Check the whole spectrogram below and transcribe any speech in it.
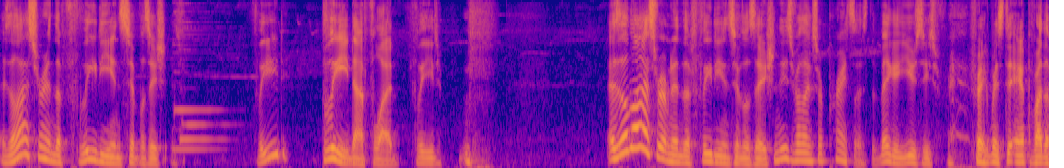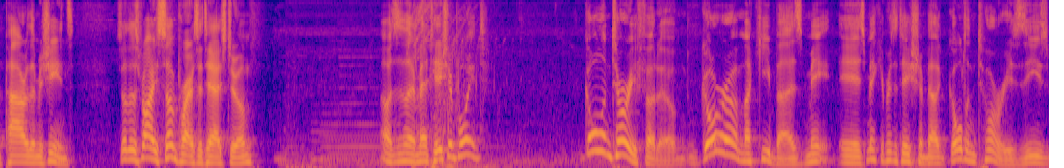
As the last remnant of the Fleedian civilization. Fleed? Fleed, not fled. Fleed. As the last remnant of the Fleedian civilization, these relics are priceless. The Vega used these fragments to amplify the power of the machines. So there's probably some price attached to them. Oh, is this another meditation point? Golden Torii photo. Goro Makiba is, ma is making a presentation about golden Tories, these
